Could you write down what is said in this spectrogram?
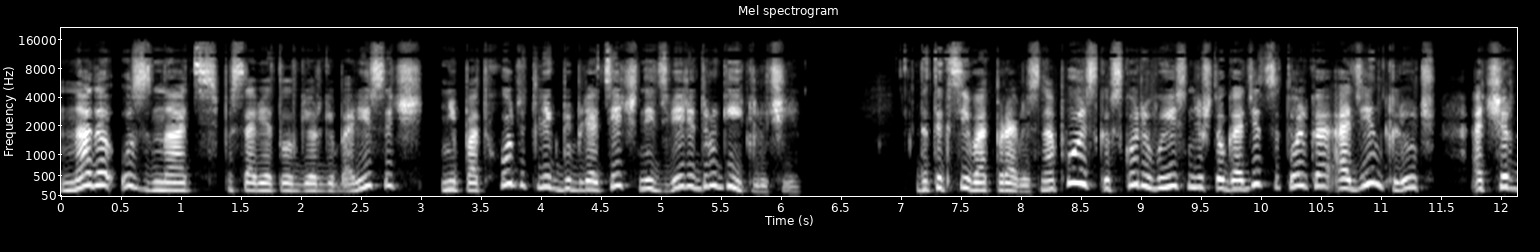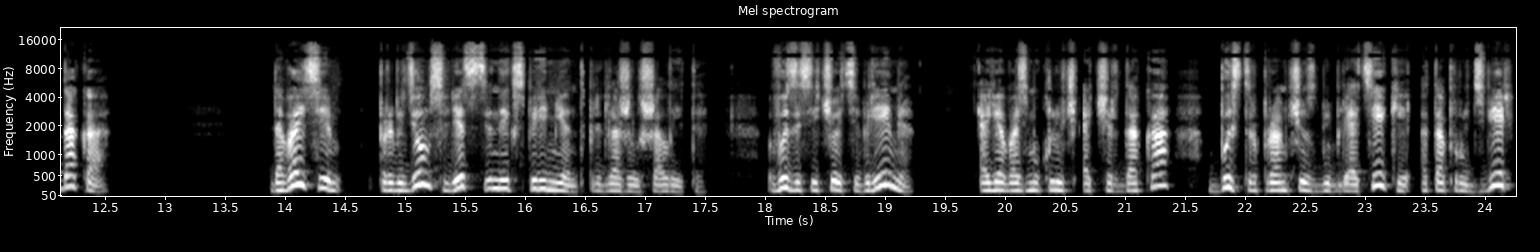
«Надо узнать», — посоветовал Георгий Борисович, не подходят ли к библиотечной двери другие ключи. Детективы отправились на поиск и вскоре выяснили, что годится только один ключ от чердака. «Давайте проведем следственный эксперимент», — предложил Шалыта. «Вы засечете время, а я возьму ключ от чердака, быстро промчусь в библиотеке, отопру дверь,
